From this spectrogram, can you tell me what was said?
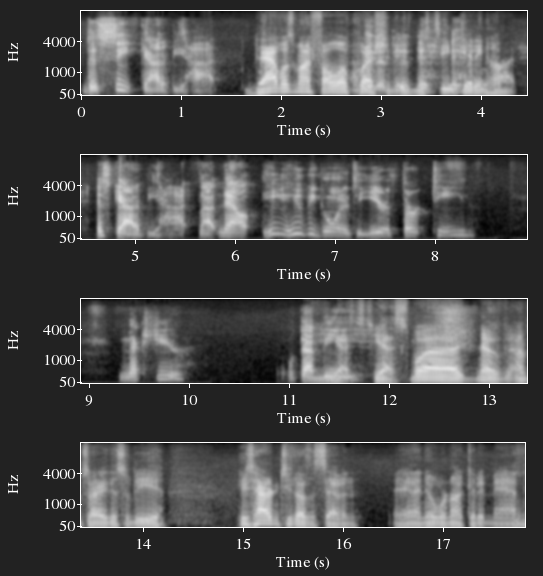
the seat got to be hot. That was my follow up I mean, question. it- Is the seat getting hot? It's got to be hot. Now, he he'll be going into year thirteen next year. Would that be? Yes, yes. Well, uh, no, I'm sorry. This will be. He was hired in 2007, and I know we're not good at math.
